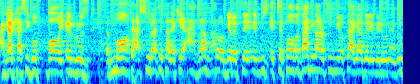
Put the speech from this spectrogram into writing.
اگر کسی گفت وای امروز ماه در صورت فلکی اغرب قرار گرفته امروز اتفاق بدی براتون میفته اگر بریم بیرون امروز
